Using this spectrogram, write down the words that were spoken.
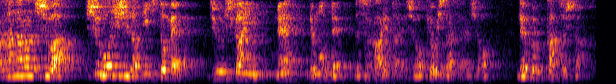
から必ず主は主ご自身だって一度目十字架にねでもって裂かれたでしょ拒否されたでしょ。で復活した。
